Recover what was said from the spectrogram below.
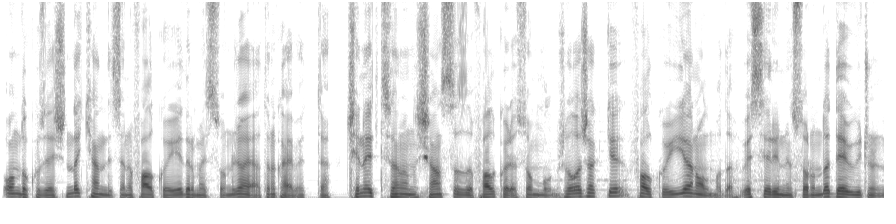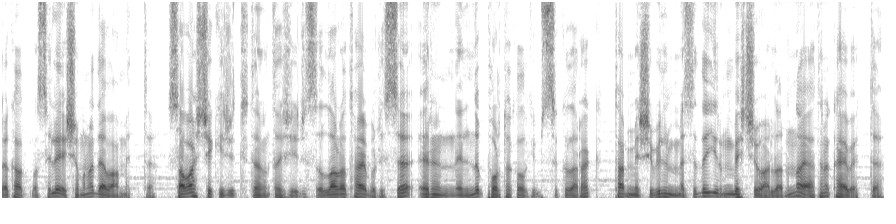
19 yaşında kendisini Falco'ya yedirmesi sonucu hayatını kaybetti. Çenetit'in şanssızlığı Falco ile son bulmuş olacak ki Falco'yu yiyen olmadı ve serinin sonunda dev gücünün de kalkmasıyla yaşamına devam etti. Savaş çekici Titan'ın taşıyıcısı Lara Tybur ise Eren'in elinde portakal gibi sıkılarak tam yaşı bilinmese de 25 civarlarında hayatını kaybetti.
